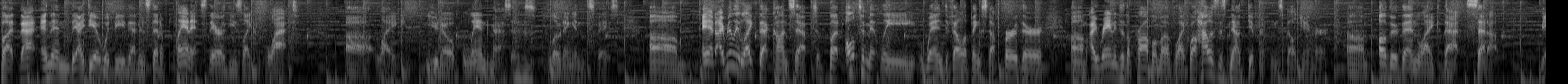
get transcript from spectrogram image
but that and then the idea would be that instead of planets there are these like flat uh like you know land masses mm-hmm. floating in the space um and i really like that concept but ultimately when developing stuff further um, I ran into the problem of like, well, how is this now different than Spelljammer, um, other than like that setup? Yeah.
